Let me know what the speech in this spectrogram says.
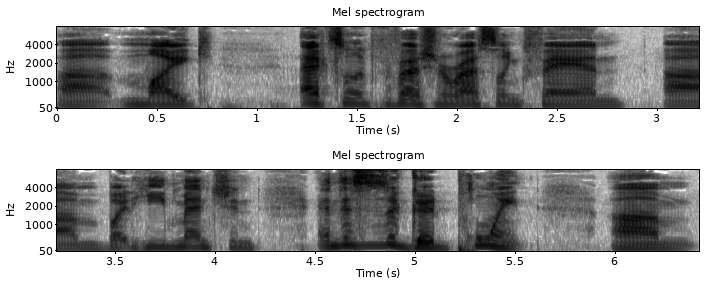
Uh, Mike, excellent professional wrestling fan. Um, but he mentioned, and this is a good point. Um,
